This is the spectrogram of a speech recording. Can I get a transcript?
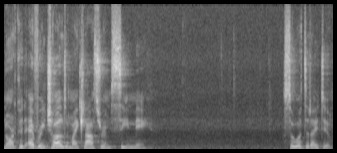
nor could every child in my classroom see me. So, what did I do?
